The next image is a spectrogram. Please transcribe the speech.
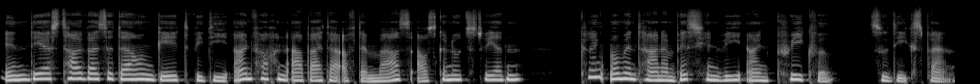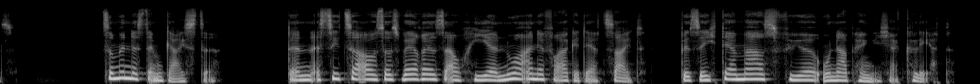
in der es teilweise darum geht, wie die einfachen Arbeiter auf dem Mars ausgenutzt werden, klingt momentan ein bisschen wie ein Prequel zu The Expanse. Zumindest im Geiste. Denn es sieht so aus, als wäre es auch hier nur eine Frage der Zeit, bis sich der Mars für unabhängig erklärt.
